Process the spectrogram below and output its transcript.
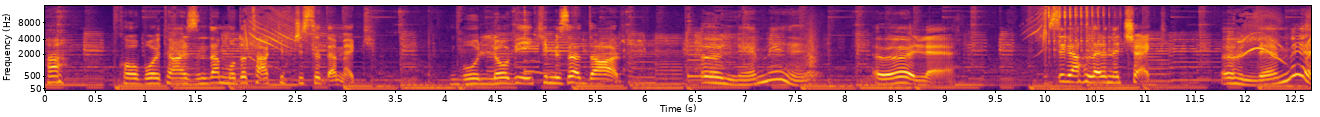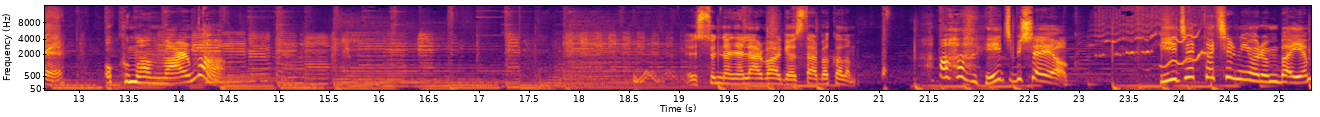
Hah, kovboy tarzında moda takipçisi demek. Bu lobi ikimize dar. Öyle mi? Öyle. Silahlarını çek. Öyle mi? Okuman var mı? Üstünde neler var göster bakalım. Aha hiçbir şey yok. Yiyecek kaçırmıyorum bayım.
